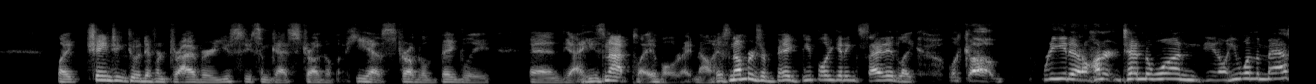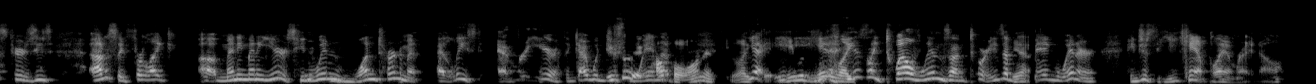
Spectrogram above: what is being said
like changing to a different driver, you see some guys struggle, but he has struggled bigly. And yeah, he's not playable right now. His numbers are big. People are getting excited. Like, look up, Reed at 110 to one. You know, he won the Masters. He's honestly for like uh, many many years. He'd win mm-hmm. one tournament at least every year. The guy would just Usually win. A couple, a, honest. Like yeah, he, he would he, win like he has like twelve wins on tour. He's a yeah. big winner. He just he can't play him right now.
